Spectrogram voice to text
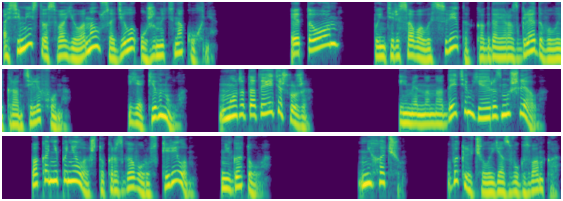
а семейство свое она усадила ужинать на кухне. «Это он?» — поинтересовалась Света, когда я разглядывала экран телефона. Я кивнула. «Может, ответишь уже?» Именно над этим я и размышляла, пока не поняла, что к разговору с Кириллом не готова. «Не хочу», — выключила я звук звонка.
